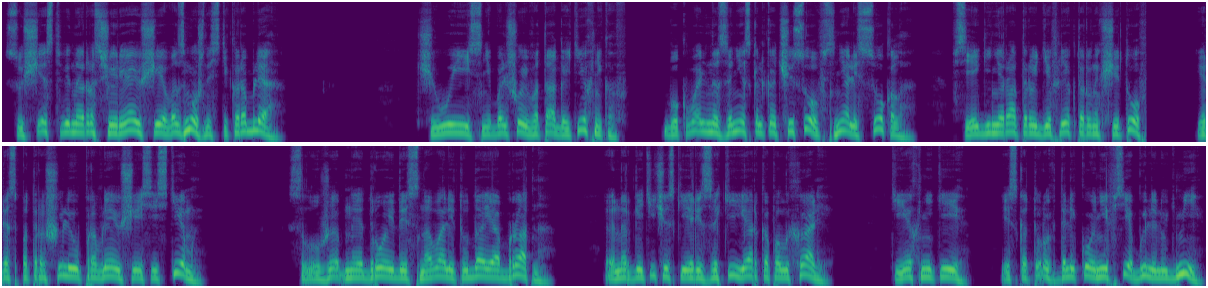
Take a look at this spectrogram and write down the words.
существенно расширяющее возможности корабля. Чуи с небольшой ватагой техников буквально за несколько часов сняли с «Сокола» все генераторы дефлекторных щитов и распотрошили управляющие системы. Служебные дроиды сновали туда и обратно, энергетические резаки ярко полыхали, техники, из которых далеко не все были людьми,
